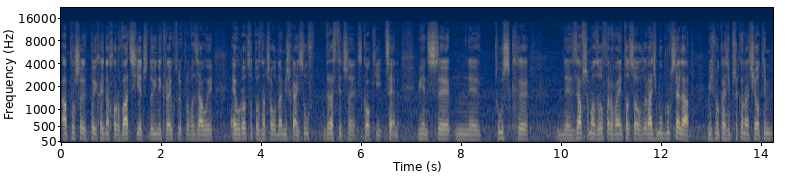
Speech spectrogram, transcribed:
A proszę pojechać na Chorwację czy do innych krajów, które wprowadzały euro, co to oznaczało dla mieszkańców? Drastyczne skoki cen. Więc e, mm, Tusk e, zawsze ma do zaoferowania to, co radzi mu Bruksela. Mieliśmy okazję przekonać się o tym,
